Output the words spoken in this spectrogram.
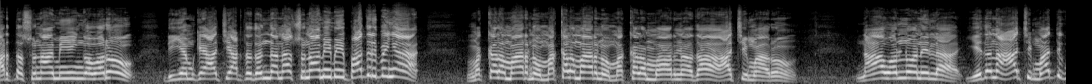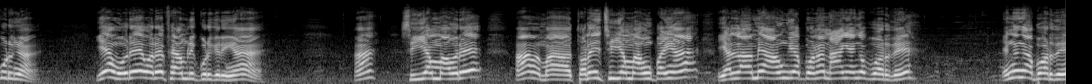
அடுத்த சுனாமி இங்கே வரும். டிஎம்கே ஆட்சி அடுத்தது வந்தானா சுனாமி போய் பார்த்துருப்பீங்க. மக்களை மாறணும் மக்களை மாறணும் மக்களை மாறினாதான் ஆட்சி மாறும். நான் வரணும்னு இல்லை. எதனா ஆட்சி மாற்றி கொடுங்க. ஏன் ஒரே ஒரே ஃபேமிலி கொடுக்குறீங்க? ஆ? சிஎம் அவரே ஆ துணை சிஎம் அவங்க பையன் எல்லாமே அவங்க போனால் நாங்கள் எங்கே போகிறது எங்கங்க போகிறது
